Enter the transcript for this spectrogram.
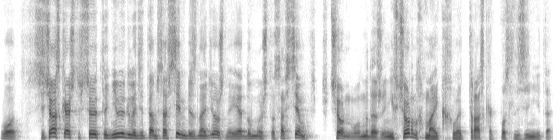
Вот. Сейчас, конечно, все это не выглядит там совсем безнадежно. Я думаю, что совсем в черном, мы даже не в черных майках в этот раз, как после «Зенита»,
